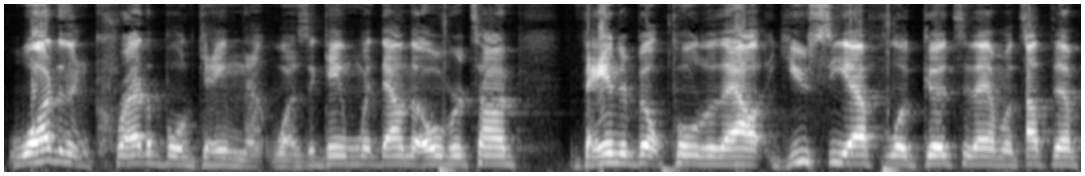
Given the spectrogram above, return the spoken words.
What an incredible game that was. The game went down to overtime. Vanderbilt pulled it out. UCF looked good today. I'm going to tell them.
